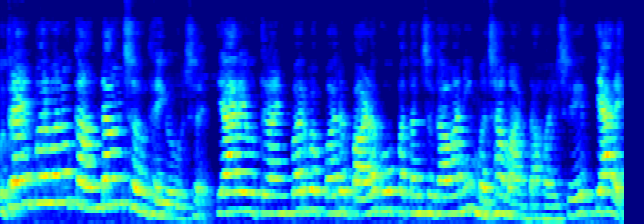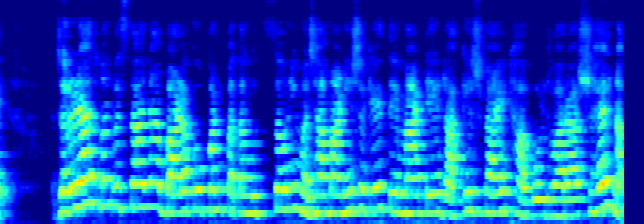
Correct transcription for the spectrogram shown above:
ઉત્તરાયણ પર્વનું કાઉન્ટડાઉન શરૂ થઈ ગયું છે. ત્યારે ઉત્તરાયણ પર્વ પર બાળકો પતંગ ચગાવવાની મજા માણતા હોય છે. ત્યારે જરૂરિયાતમંદ વિસ્તારના બાળકો પણ પતંગ ઉત્સવની મજા માણી શકે તે માટે રાકેશભાઈ ઠાકોર દ્વારા શહેરના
